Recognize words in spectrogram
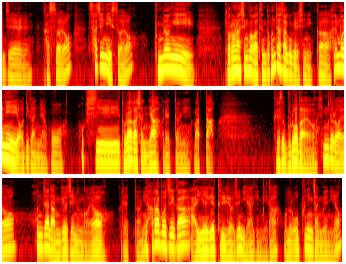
이제 갔어요. 사진이 있어요. 분명히 결혼하신 것 같은데 혼자 살고 계시니까 할머니 어디 갔냐고 혹시 돌아가셨냐 그랬더니 맞다. 그래서 물어봐요. 힘들어요? 혼자 남겨지는 거요. 그랬더니 할아버지가 아이에게 들려준 이야기입니다. 오늘 오프닝 장면이요.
